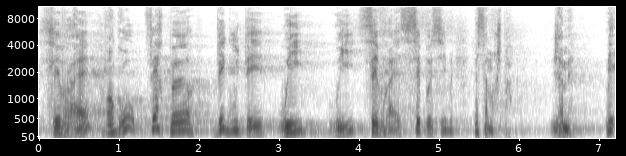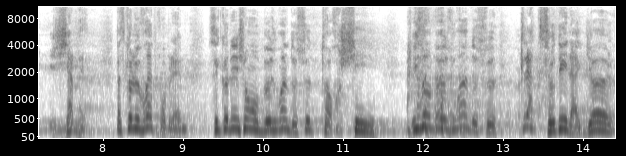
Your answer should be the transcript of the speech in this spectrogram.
C'est vrai. En gros, faire peur, dégoûter, oui, oui, c'est vrai, c'est possible, mais ça marche pas. Jamais. Mais jamais. Parce que le vrai problème, c'est que les gens ont besoin de se torcher. Ils ont besoin de se klaxonner la gueule.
